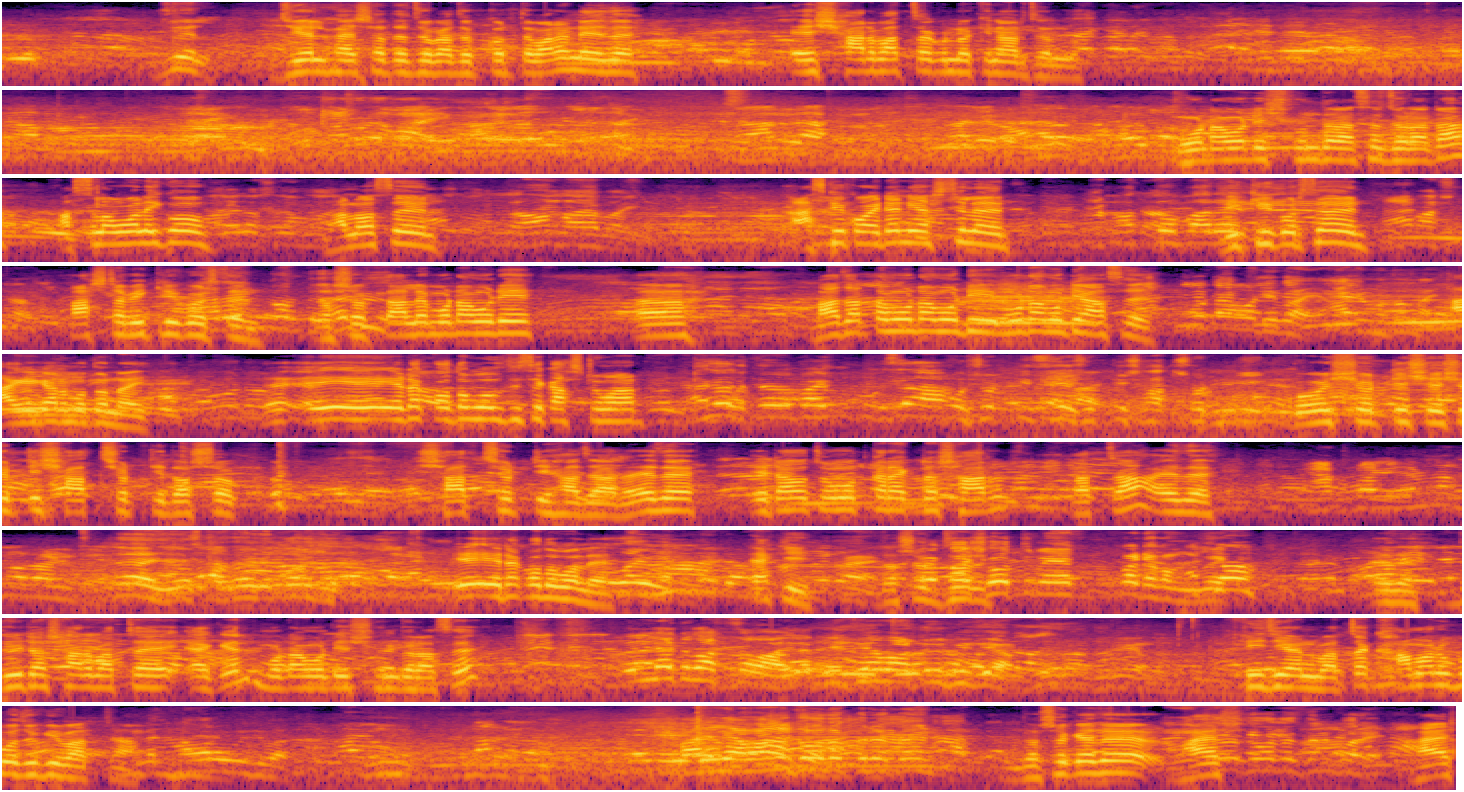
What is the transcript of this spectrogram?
জুয়েল। জুয়েল ভাইয়ের সাথে যোগাযোগ করতে পারেন। এই যে এই সার বাচ্চাগুলো কেনার জন্য। মোটামুটি সুন্দর আছে জোড়াটা। আসসালামু আলাইকুম। ভালো আছেন? আজকে কয়টা নিয়ে আসছিলেন? বিক্রি করছেন? পাঁচটা বিক্রি করছেন। দর্শক, তাহলে মোটামুটি বাজারটা মোটামুটি মোটামুটি আছে। আগেকার মতো নাই। এটা কত বলতেছে কাস্টমার পঁয়ষট্টি, ছেষট্টি, সাতষট্টি, দর্শক। সাতষট্টি হাজার। এই যে এটাও চমৎকার একটা সার বাচ্চা এই যে। এটা কত বলে? একই। দর্শক দুইটা সার বাচ্চা একের মোটামুটি সুন্দর আছে। ফ্রিজিয়ান বাচ্চা, খামার উপযোগী বাচ্চা।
